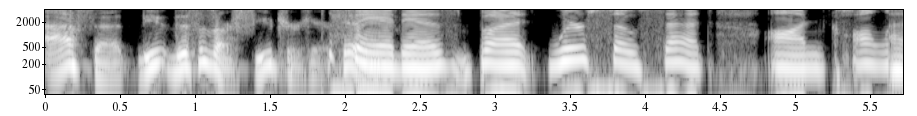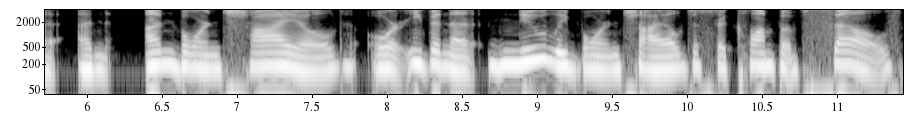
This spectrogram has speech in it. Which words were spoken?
asset. This is our future here. Say it is, but we're so set on calling a, an unborn child or even a newly born child just a clump of cells.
